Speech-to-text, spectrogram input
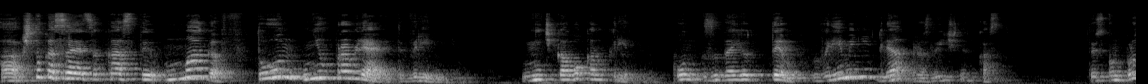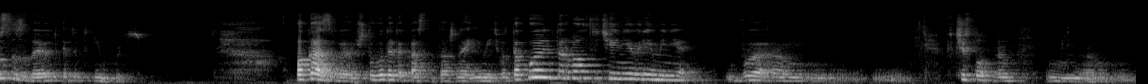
А, что касается касты магов, то он не управляет временем, никого конкретно. Он задает темп времени для различных каст. То есть он просто задает этот импульс, показывая, что вот эта каста должна иметь вот такой интервал течения времени в, эм, в, частотном, в,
